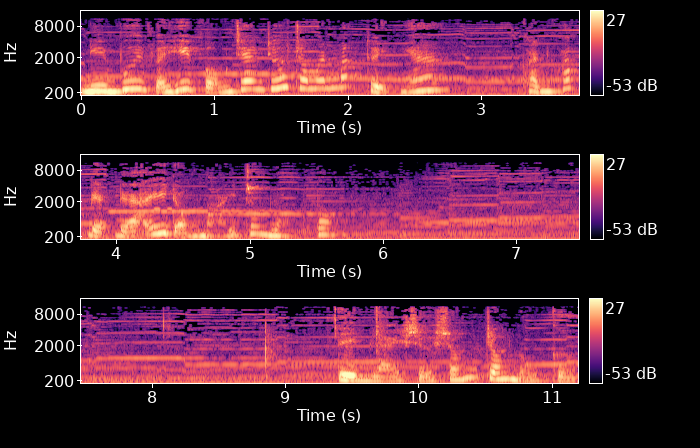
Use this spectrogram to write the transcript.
Niềm vui và hy vọng trang trứa trong ánh mắt Thùy Nga. Khoảnh khắc đẹp đẽ ấy động mãi trong lòng tôi. Tìm lại sự sống trong nụ cười.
